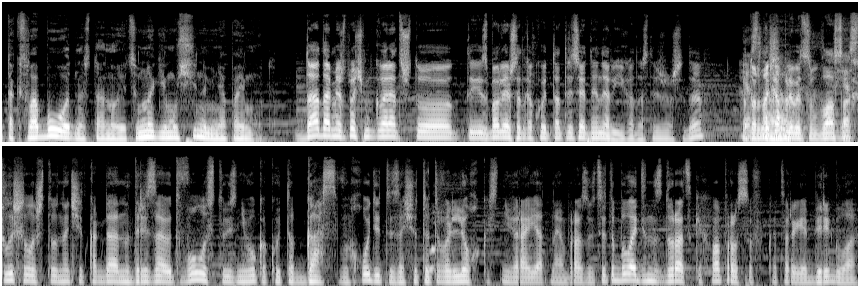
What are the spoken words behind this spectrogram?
Так свободно становится. Многие мужчины меня поймут. Да-да, между прочим, говорят, что ты избавляешься от какой-то отрицательной энергии, когда стрижешься, да? Которая слышала- накапливается в Я волосах. слышала, что, значит, когда надрезают волос, то из него какой-то газ выходит, и за счет этого легкость невероятная образуется. Это был один из дурацких вопросов, который я берегла.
